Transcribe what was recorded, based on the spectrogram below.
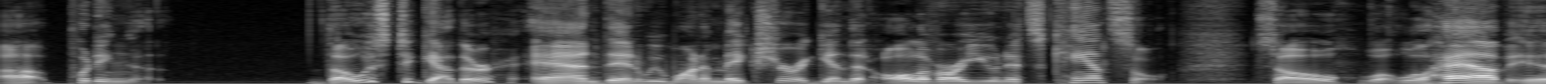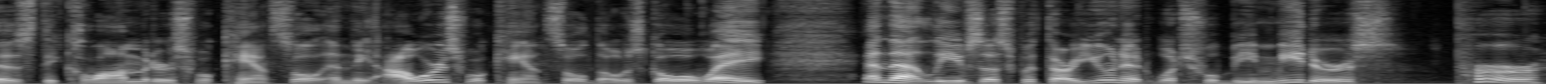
uh, putting those together and then we want to make sure again that all of our units cancel. So what we'll have is the kilometers will cancel and the hours will cancel those go away and that leaves us with our unit which will be meters per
